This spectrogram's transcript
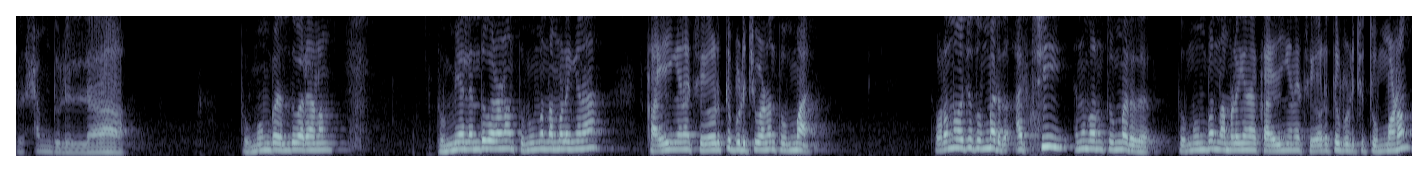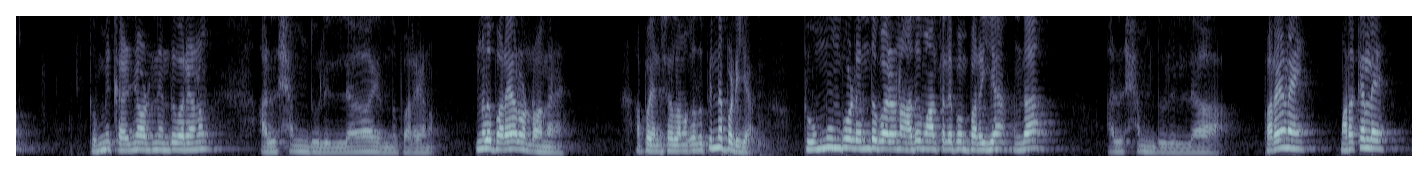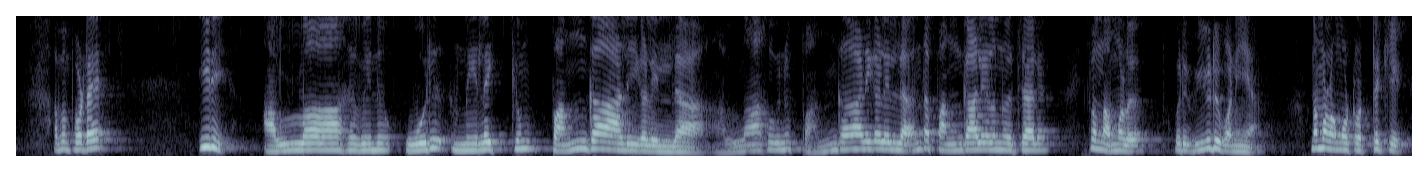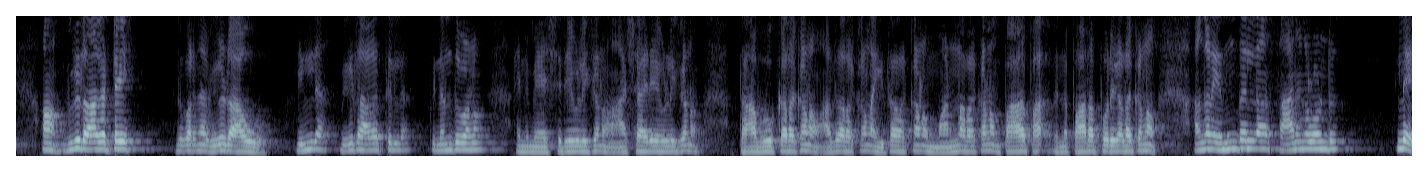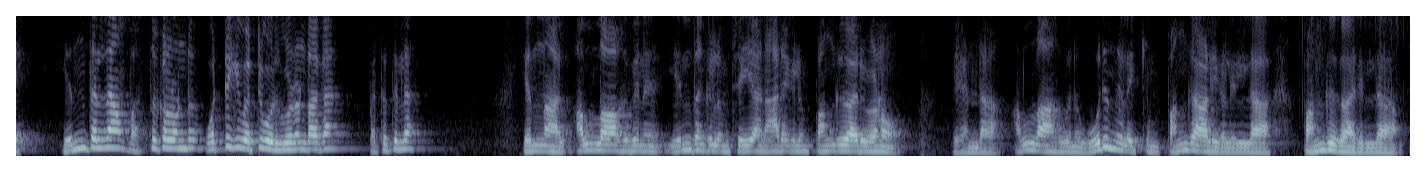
അൽഹംദുലില്ലാ. തുമ്മുമ്പോൾ എന്ത് പറയണം? തുമ്മിയാൽ എന്ത് പറയണം? തുമ്മുമ്പോൾ നമ്മളിങ്ങനെ കൈ ഇങ്ങനെ ചേർത്ത് പിടിച്ച് വേണം തുമ്മാൻ. തുറന്നു വെച്ച് തുമ്മരുത്. അച്ചി എന്ന് പറഞ്ഞ് തുമ്മരുത്. തുമ്മുമ്പം നമ്മളിങ്ങനെ കൈ ഇങ്ങനെ ചേർത്ത് പിടിച്ച് തുമ്മണം. തുമ്മി കഴിഞ്ഞ ഉടനെ എന്ത് പറയണം? അലഹമില്ല എന്ന് പറയണം. നിങ്ങൾ പറയാറുണ്ടോ അങ്ങനെ? അപ്പോൾ എന്നുവെച്ചാൽ നമുക്കത് പിന്നെ പഠിക്കാം. തുമ്മുമ്പോൾ എന്ത് പറയണം? അത് മാത്രമേ ഇപ്പം പറയുക. എന്താ? അൽഹംദുലില്ല. പറയണേ മറക്കല്ലേ? അപ്പം പോട്ടെ. ഇനി അള്ളാഹുവിന് ഒരു നിലയ്ക്കും പങ്കാളികളില്ല. അള്ളാഹുവിന് പങ്കാളികളില്ല. എന്താ പങ്കാളികളെന്ന് വെച്ചാൽ ഇപ്പം നമ്മൾ ഒരു വീട് പണിയാ. നമ്മളങ്ങോട്ട് ഒറ്റയ്ക്ക് ആ വീടാകട്ടെ എന്ന് പറഞ്ഞാൽ വീടാവുമോ ഇല്ല വീടാകത്തില്ല. പിന്നെ എന്ത് വേണം? അതിന് മേശരിയെ വിളിക്കണം ആശാരിയെ വിളിക്കണം താബൂക്ക് ഇറക്കണം അത് ഇറക്കണം ഇതിറക്കണം മണ്ണിറക്കണം പാ- പിന്നെ പാറപ്പൊരി കിടക്കണം. അങ്ങനെ എന്തെല്ലാം സാധനങ്ങളുണ്ട്? ഇല്ലേ? എന്തെല്ലാം വസ്തുക്കളുണ്ട്? ഒറ്റയ്ക്ക് പറ്റുമോ ഒരു വീടുണ്ടാക്കാൻ? പറ്റത്തില്ല. എന്നാൽ അള്ളാഹുവിന് എന്തെങ്കിലും ചെയ്യാൻ ആരെങ്കിലും പങ്കുകാർ വേണോ? വേണ്ട. അള്ളാഹുവിന് ഒരു നിലയ്ക്കും പങ്കാളികളില്ല പങ്കുകാരില്ല.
